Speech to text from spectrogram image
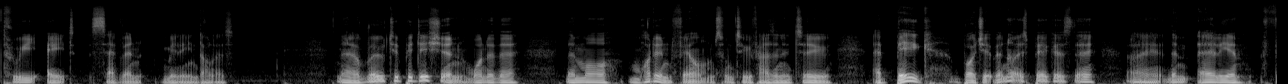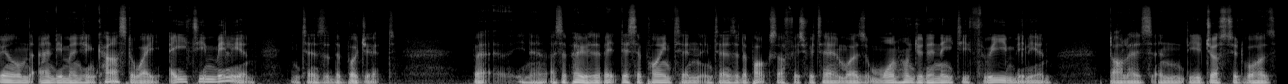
387 million dollars now road to perdition one of the the more modern films from 2002 a big budget but not as big as the uh, the earlier film that Andy mentioned Castaway 80 million in terms of the budget but you know I suppose a bit disappointing in terms of the box office return was 183 million dollars and the adjusted was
